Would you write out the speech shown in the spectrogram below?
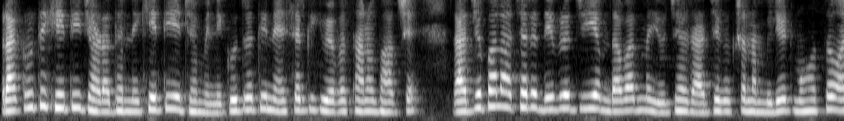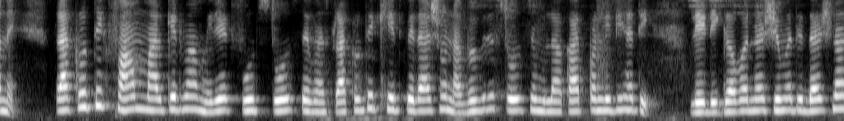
પ્રાકૃતિક ખેતી જાડા ધનની ખેતી એ જમીનની કુદરતી નૈસર્ગિક વ્યવસ્થાનો ભાગ છે. રાજ્યપાલ આચાર્ય દેવવ્રતજીએ અમદાવાદમાં યોજાયેલ રાજ્યકક્ષાના મિલેટ મહોત્સવ અને પ્રાકૃતિક ફાર્મ માર્કેટમાં મિલેટ ફૂડ સ્ટોલ્સ તેમજ પ્રાકૃતિક ખેત પેદાશોના વિવિધ સ્ટોલ્સની મુલાકાત પણ લીધી હતી. લેડી ગવર્નર શ્રીમતી દર્શના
